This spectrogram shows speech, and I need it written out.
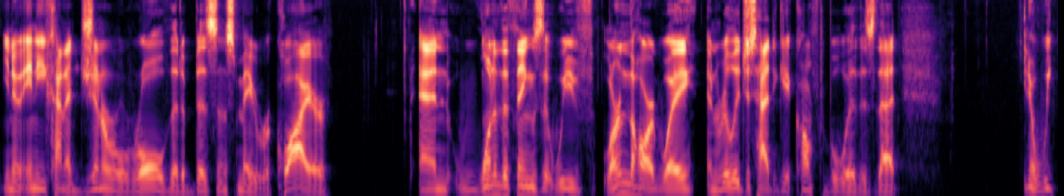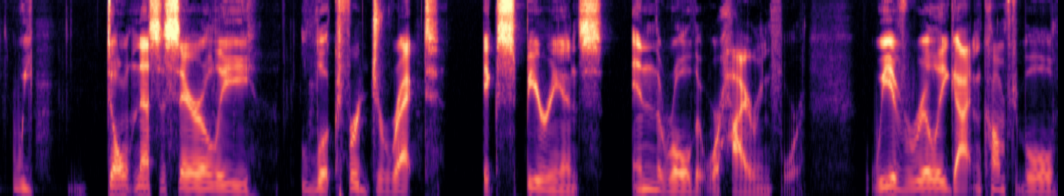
you know any kind of general role that a business may require and one of the things that we've learned the hard way and really just had to get comfortable with is that you know we we don't necessarily look for direct experience in the role that we're hiring for. We have really gotten comfortable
